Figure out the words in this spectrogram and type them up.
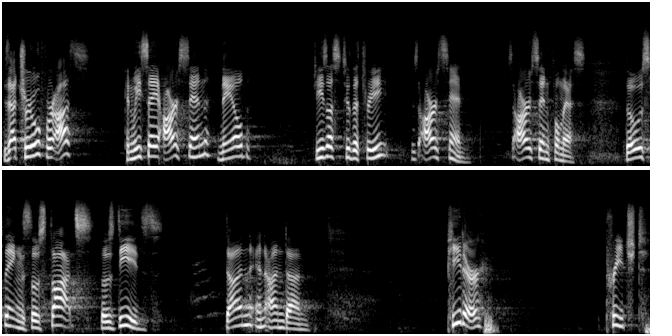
Is that true for us? Can we say our sin nailed Jesus to the tree? It was our sin. It's our sinfulness those things, those thoughts, those deeds, done and undone. Peter preached,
